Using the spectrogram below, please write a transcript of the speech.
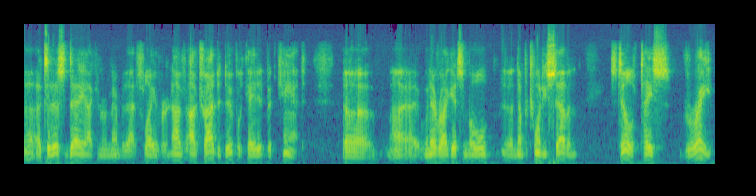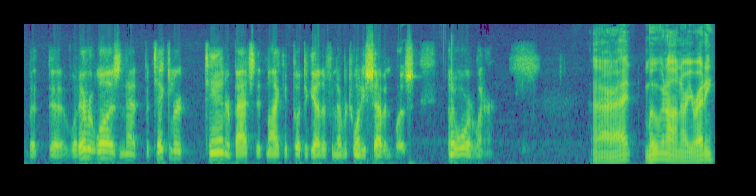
uh, to this day, I can remember that flavor, and I've, I've tried to duplicate it, but can't. Uh, I, whenever I get some old uh, number 27, still tastes great, but uh, whatever it was in that particular tin or batch that Mike had put together for number 27 was an award winner. All right, moving on. Are you ready?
